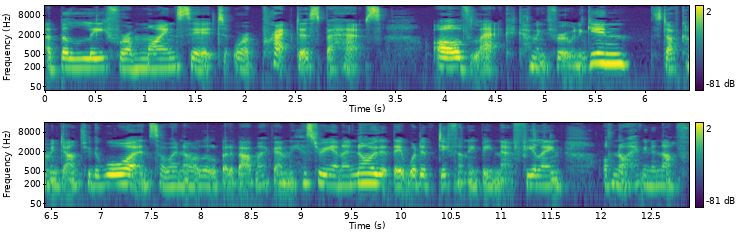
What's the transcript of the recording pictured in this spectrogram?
a belief or a mindset or a practice perhaps of lack coming through. And again, stuff coming down through the war. And so I know a little bit about my family history. And I know that there would have definitely been that feeling of not having enough.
